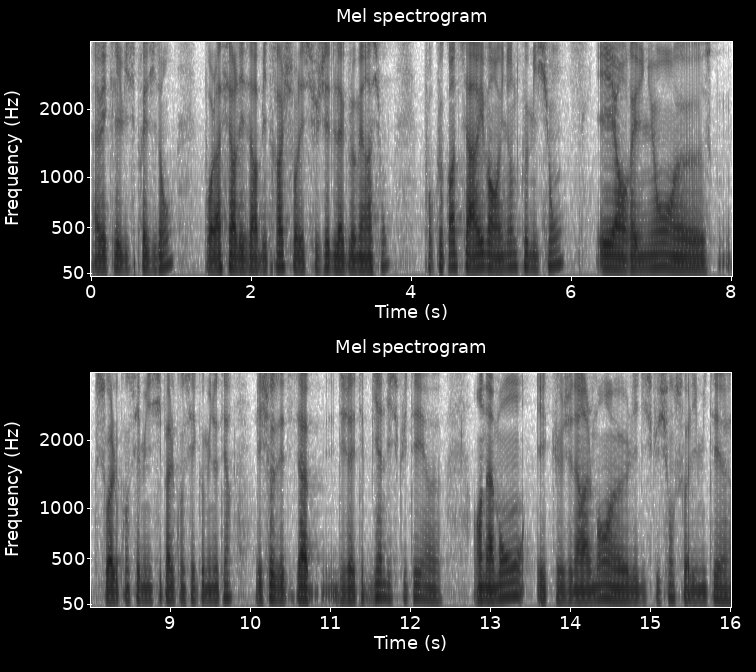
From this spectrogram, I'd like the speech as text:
avec les vice-présidents pour là faire les arbitrages sur les sujets de l'agglomération. Pour que quand ça arrive en réunion de commission et en réunion, euh, que ce soit le conseil municipal, le conseil communautaire, les choses aient déjà été bien discutées en amont et que généralement les discussions soient limitées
